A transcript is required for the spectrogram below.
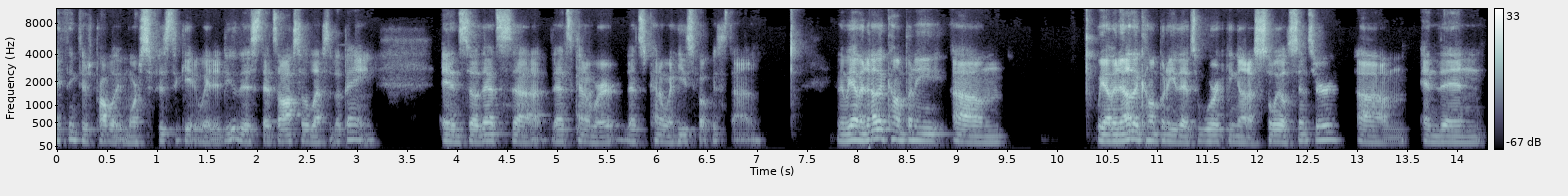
I think there's probably a more sophisticated way to do this that's also less of a pain. And so that's uh, that's kind of where that's kind of what he's focused on. And then we have another company um, we have another company that's working on a soil sensor um, and then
